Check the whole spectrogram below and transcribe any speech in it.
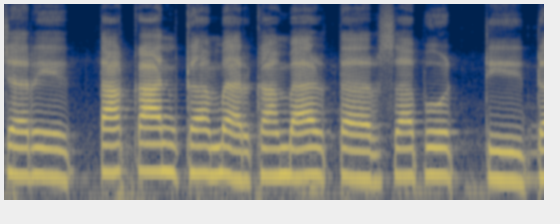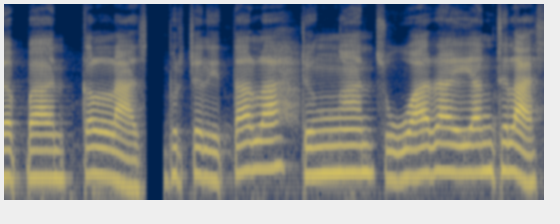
Ceritakan gambar-gambar tersebut di depan kelas. Berceritalah dengan suara yang jelas.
